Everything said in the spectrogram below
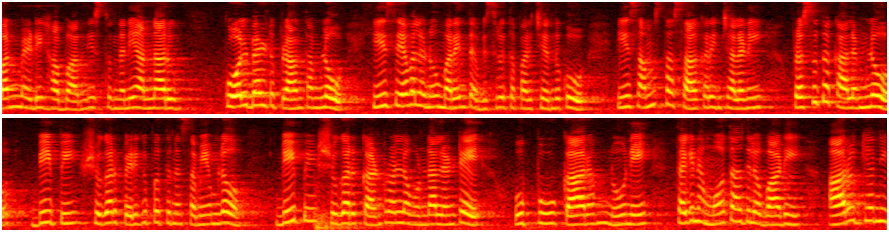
వన్ మెడి హబ్ అందిస్తుందని అన్నారు. కోల్బెల్ట్ ప్రాంతంలో ఈ సేవలను మరింత విస్తృతపరిచేందుకు ఈ సంస్థ సహకరించాలని ప్రస్తుత కాలంలో బీపీ షుగర్ పెరిగిపోతున్న సమయంలో బీపీ షుగర్ కంట్రోల్లో ఉండాలంటే ఉప్పు కారం నూనె తగిన మోతాదులో వాడి ఆరోగ్యాన్ని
